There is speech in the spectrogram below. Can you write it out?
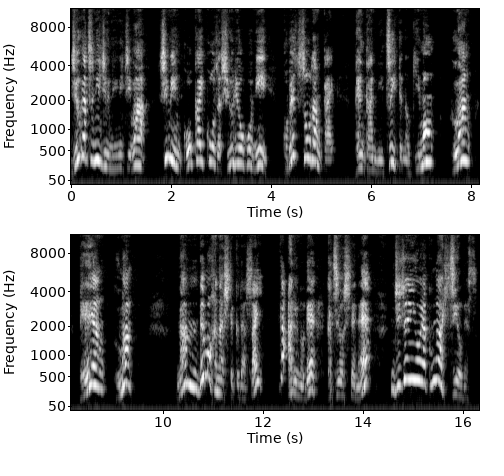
10月22日は市民公開講座終了後に個別相談会、転換についての疑問、不安、提案、不満、何でも話してくださいがあるので活用してね。事前予約が必要です。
